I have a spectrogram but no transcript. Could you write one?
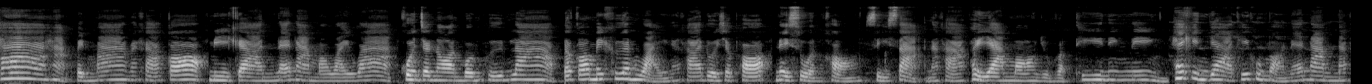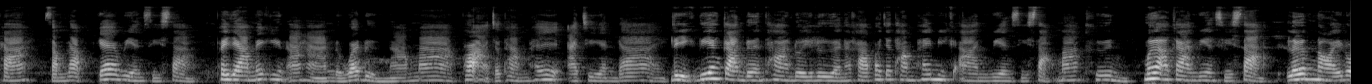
ถ้าหากเป็นมากนะคะ ก็มีการแนะนำมาไว้ว่า ควรจะนอนบนพื้นราบ แล้วก็ไม่เคลื่อนไหวนะคะ โดยเฉพาะในส่วนของศีรษะนะคะ พยายามมองอยู่กับที่นิ่งๆ ให้กินยาที่คุณหมอแนะนำนะคะสำหรับแก้เวียนศีรษะพยายามไม่กินอาหารหรือว่าดื่มน้ำมาก เพราะอาจจะทำให้อาเจียนได้ หลีกเลี่ยงการเดินทางโดยเรือนะคะ เพราะจะทำให้มีการเวียนศีรษะมากขึ้น เมื่ออาการเวียนศีรษะเริ่มน้อยล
